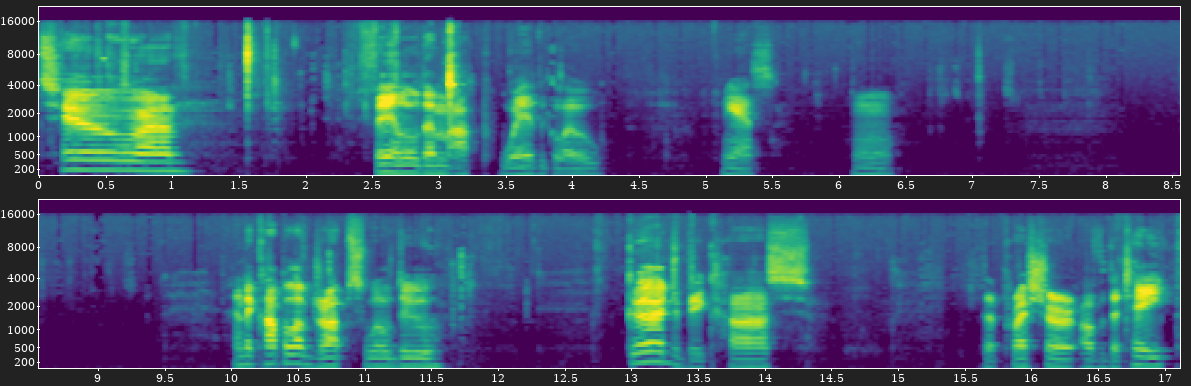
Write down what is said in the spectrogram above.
to um, fill them up with glue. Yes. Hmm. And a couple of drops will do good because the pressure of the tape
